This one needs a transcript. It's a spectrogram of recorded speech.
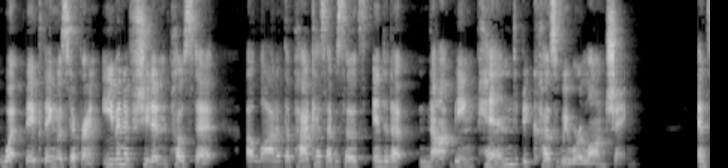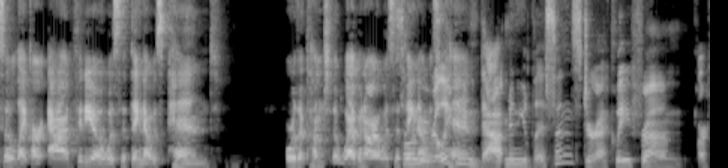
what big thing was different, even if she didn't post it, a lot of the podcast episodes ended up not being pinned because we were launching. And so like our ad video was the thing that was pinned or the come to the webinar was the so thing that was really pinned getting that many listens directly from our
